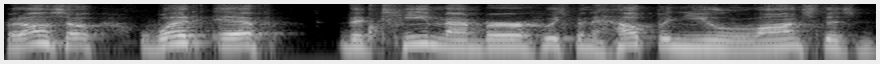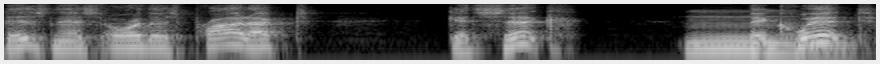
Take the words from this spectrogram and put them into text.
but also what if the team member who's been helping you launch this business or this product gets sick? Mm, they quit.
